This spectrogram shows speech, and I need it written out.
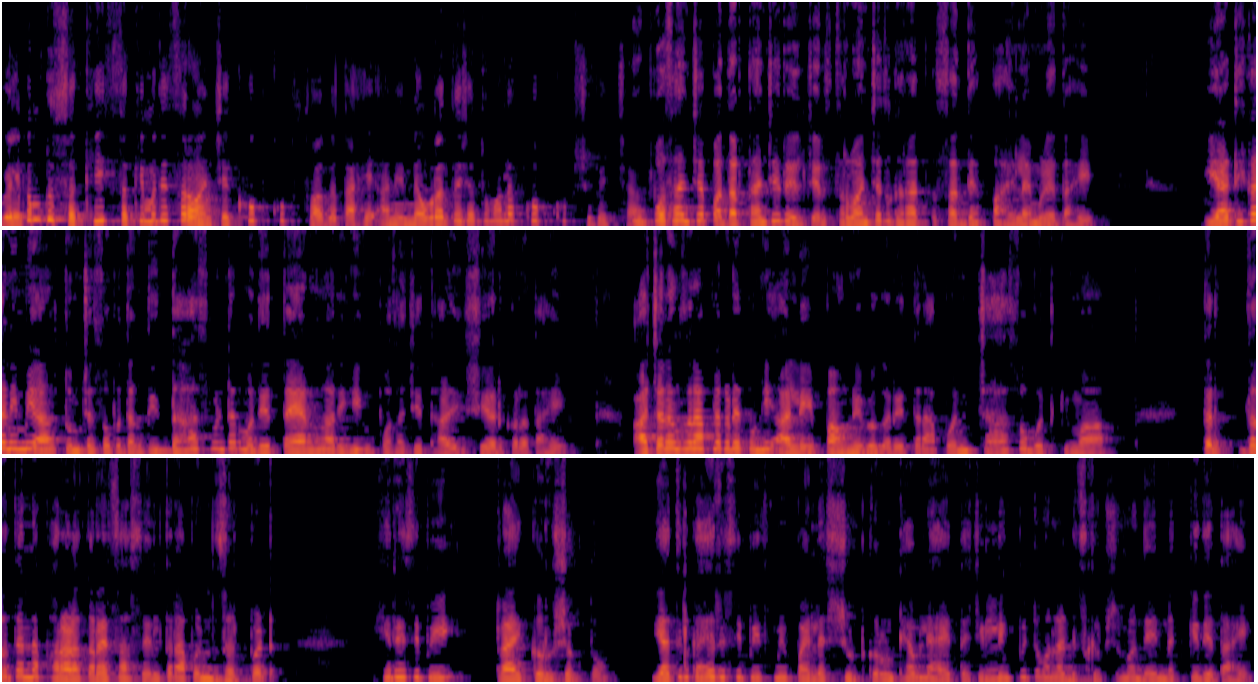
Welcome to सखी. सखीमध्ये सर्वांचे खूप खूप स्वागत आहे आणि नवरात्रीच्या तुम्हाला खूप खूप शुभेच्छा. उपवासांच्या पदार्थांची रेलचेल सर्वांच्याच घरात सध्या पाहायला मिळत आहे. या ठिकाणी मी आज तुमच्यासोबत अगदी दहाच मिनिटांमध्ये तयार होणारी ही उपवासाची थाळी शेअर करत आहे. अचानक जर आपल्याकडे कोणी आले पाहुणे वगैरे तर आपण चहासोबत किंवा तर जर त्यांना फराळ करायचा असेल तर आपण झटपट ही रेसिपी ट्राय करू शकतो. यातील काही रेसिपीज मी पहिल्या शूट करून ठेवल्या आहेत. त्याची लिंक मी तुम्हाला डिस्क्रिप्शनमध्ये नक्की देत आहे.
